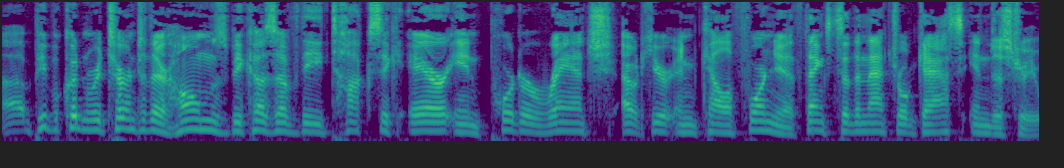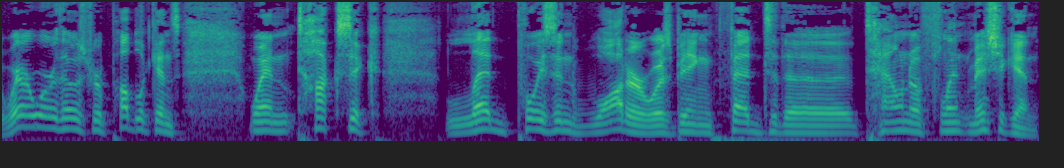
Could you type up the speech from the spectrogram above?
uh, people couldn't return to their homes because of the toxic air in Porter Ranch out here in California, thanks to the natural gas industry. Where were those Republicans when toxic lead poisoned water was being fed to the town of Flint, Michigan?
